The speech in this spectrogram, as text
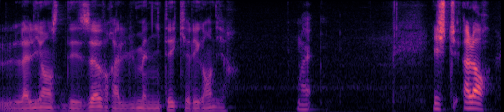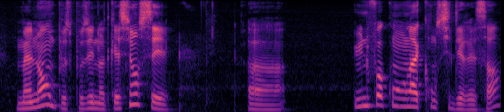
l'alliance des œuvres à l'humanité qui allait grandir. Et je te- alors, maintenant, on peut se poser une autre question, c'est, euh, une fois qu'on a considéré ça,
